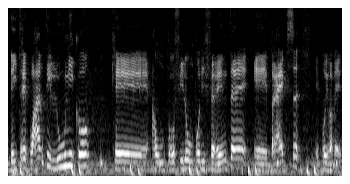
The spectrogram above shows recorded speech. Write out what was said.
dei tre quarti, l'unico che ha un profilo un po' differente è Brex e poi vabbè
